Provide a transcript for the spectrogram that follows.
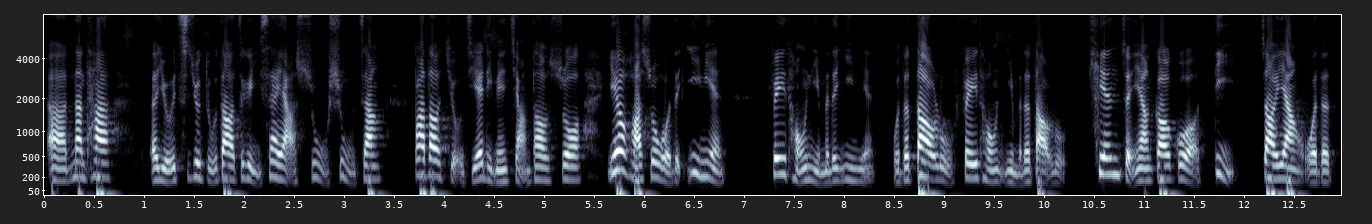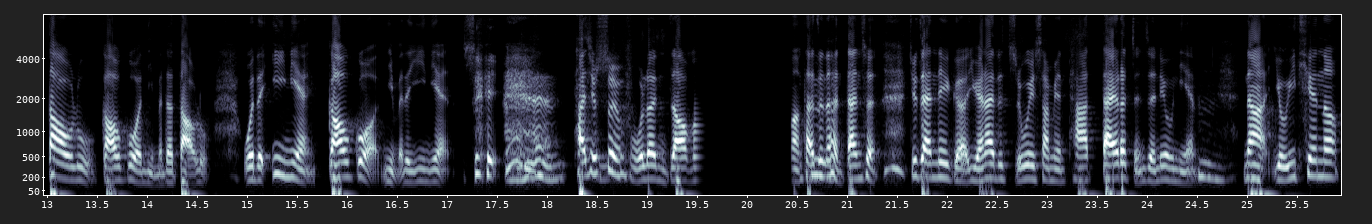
啊、呃，那他呃有一次就读到这个以赛亚书五十五章八到九节里面讲到说，耶和华说：“我的意念非同你们的意念，我的道路非同你们的道路。天怎样高过地，照样我的道路高过你们的道路，我的意念高过你们的意念。”所以他就顺服了，你知道吗？啊，他真的很单纯，嗯、就在那个原来的职位上面，他待了整整六年。嗯，那有一天呢，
